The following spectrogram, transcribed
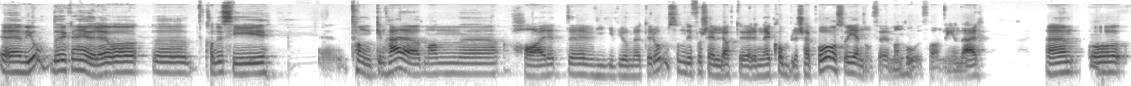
Eh, jo, det kan jeg gjøre. Og eh, kan du si Tanken her er at man eh, har et eh, videomøterom som de forskjellige aktørene kobler seg på, og så gjennomfører man hovedforhandlingen der. Eh, og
